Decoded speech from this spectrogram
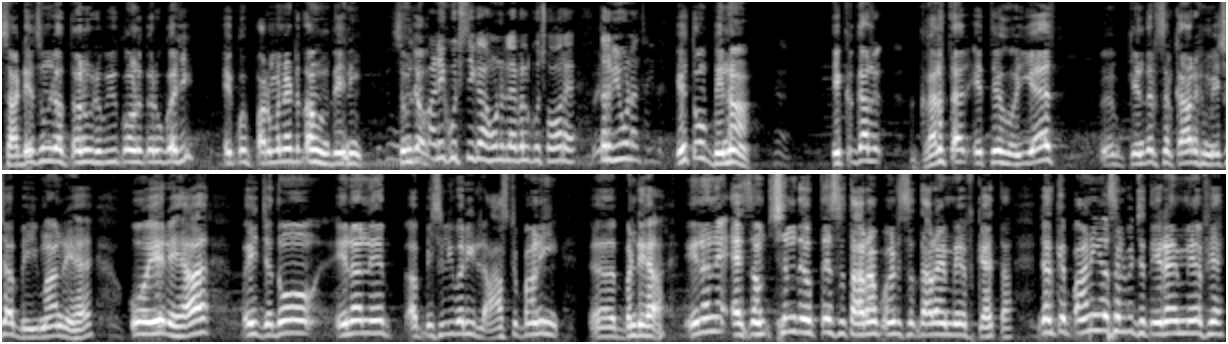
ਸਾਡੇ ਸਮਝੌਤਾ ਨੂੰ ਰਿਵਿਊ ਕੌਣ ਕਰੂਗਾ ਜੀ? ਇਹ ਕੋਈ ਪਰਮਨੈਂਟ ਤਾਂ ਹੁੰਦੇ ਨਹੀਂ। ਸਮਝੌਤਾ ਪਾਣੀ ਕੁਝ ਸੀਗਾ ਹੁਣ ਲੈਵਲ ਕੁਝ ਹੋਰ ਹੈ ਤਾਂ ਰਿਵਿਊ ਹੋਣਾ ਚਾਹੀਦਾ। ਇਹ ਤੋਂ ਬਿਨਾ ਇੱਕ ਗੱਲ ਗਲਤ ਹੈ ਇੱਥੇ ਹੋਈ ਹੈ ਕੇਂਦਰ ਸਰਕਾਰ ਹਮੇਸ਼ਾ ਬੇਈਮਾਨ ਰਿਹਾ ਹੈ। ਉਹ ਇਹ ਰਿਹਾ ਭਈ ਜਦੋਂ ਇਹਨਾਂ ਨੇ ਪਿਛਲੀ ਵਾਰੀ ਲਾਸਟ ਪਾਣੀ ਵੰਡਿਆ, ਇਹਨਾਂ ਨੇ ਐਜ਼ੰਪਸ਼ਨ ਦੇ ਉੱਤੇ 17.17 ਐਮਐਫ ਕਹਿਤਾ, ਜਦਕਿ ਪਾਣੀ ਅਸਲ ਵਿੱਚ 13 ਐਮਐਫ ਹੈ।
